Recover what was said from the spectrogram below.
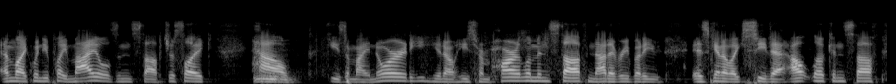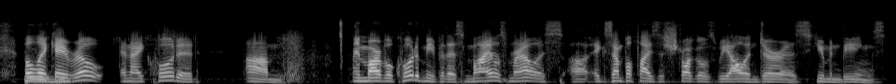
And like when you play miles and stuff just like how hmm. he's a minority you know he's from harlem and stuff. Not everybody is gonna like see that outlook and stuff. But like i mm-hmm. wrote and i quoted um and Marvel quoted me for this. Miles Morales uh, exemplifies the struggles we all endure as human beings,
